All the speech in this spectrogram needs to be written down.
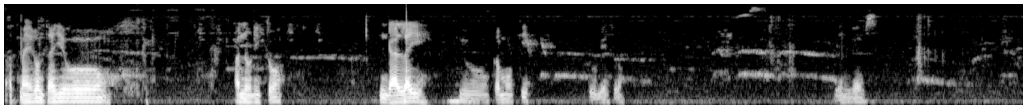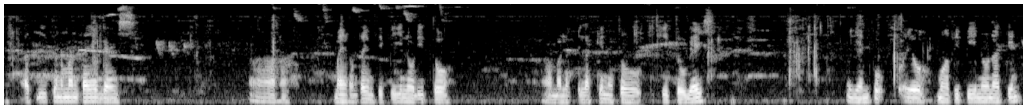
At mayroon tayong ano dito. Galay. Yung kamuti. Ito guys oh. Yan guys. At dito naman tayo guys. Ah, mayroon tayong pipino dito. Ah, malaki-laki na to dito guys. Ayan po ayo mga pipino natin.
